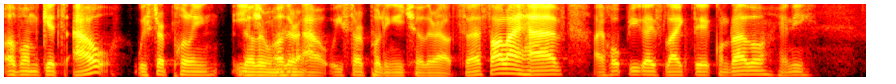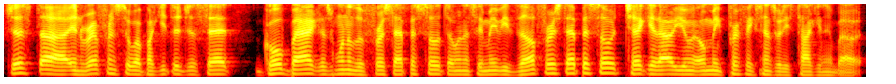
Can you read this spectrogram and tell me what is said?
of them gets out, we start pulling each other out. out. We start pulling each other out. So that's all I have. I hope you guys liked it. Conrado, any Just uh, in reference to what Paquito just said, go back. It's one of the first episodes. I want to say maybe the first episode. Check it out. You it'll make perfect sense what he's talking about.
